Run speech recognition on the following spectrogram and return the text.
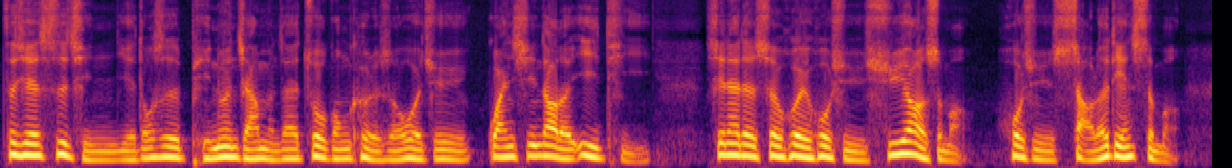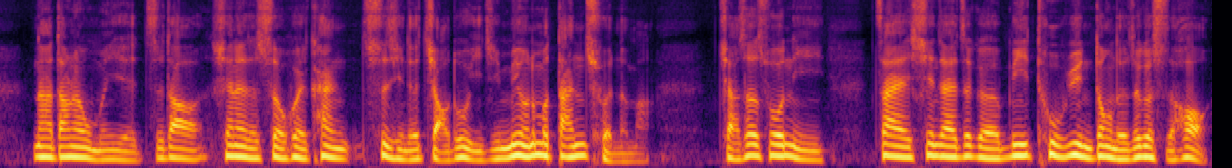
这些事情也都是评论家们在做功课的时候会去关心到的议题。现在的社会或许需要什么，或许少了点什么。那当然，我们也知道现在的社会看事情的角度已经没有那么单纯了嘛。假设说你在现在这个 Me Too 运动的这个时候，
